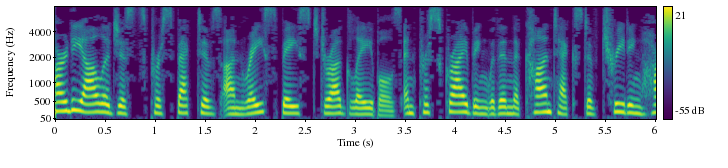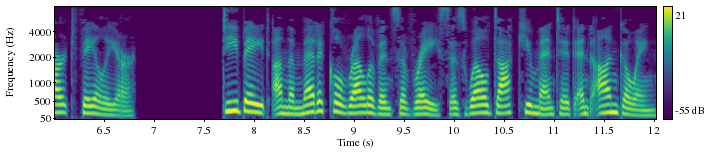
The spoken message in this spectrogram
Cardiologists' perspectives on race-based drug labels and prescribing within the context of treating heart failure. Debate on the medical relevance of race is well documented and ongoing.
